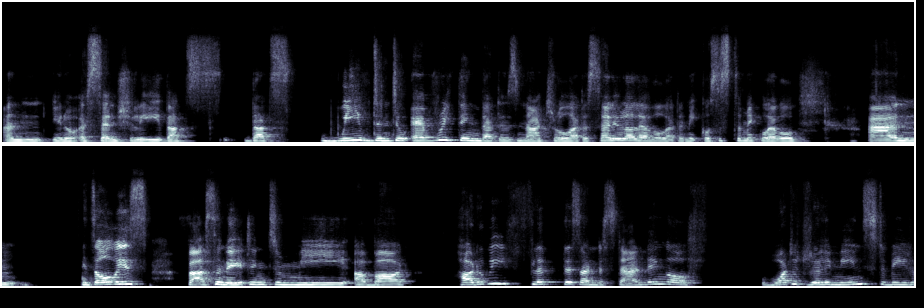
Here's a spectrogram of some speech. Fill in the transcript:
and you know essentially that's that's weaved into everything that is natural at a cellular level, at an ecosystemic level. And it's always fascinating to me about how do we flip this understanding of what it really means to be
